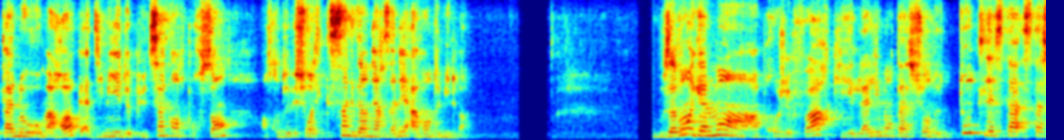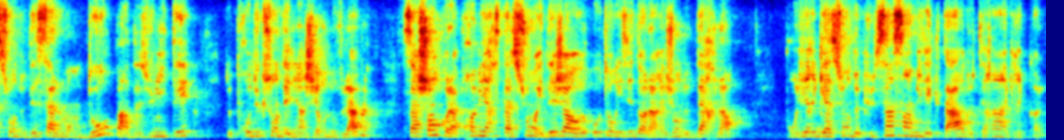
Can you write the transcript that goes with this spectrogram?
panneaux, au Maroc a diminué de plus de 50% entre sur les cinq dernières années avant 2020. Nous avons également un, projet phare qui est l'alimentation de toutes les stations de dessalement d'eau par des unités de production d'énergie renouvelable, sachant que la première station est déjà autorisée dans la région de Dakhla pour l'irrigation de plus de 500 000 hectares de terrains agricoles.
